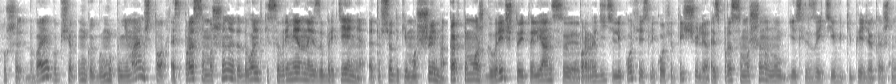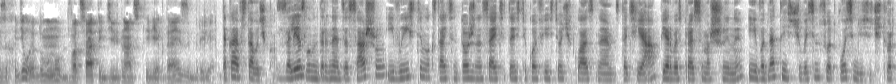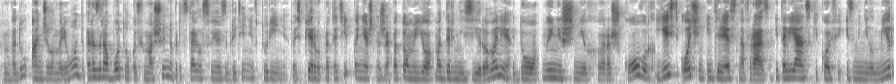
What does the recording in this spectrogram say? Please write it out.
слушай, давай вообще, ну, как бы мы понимаем, что эспрессо-машина это довольно-таки современное изобретение. Это все-таки машина. Как ты можешь говорить, что итальянцы прародители кофе, если кофе тысячу лет, эспрессо-машину, ну, если зайти в Википедию, я, конечно, не заходил, я думаю, ну, 20-19 век, да, изобрели. Такая вставочка. Залезла в интернет за Сашу и выяснила, кстати, тоже на сайте Тести Кофе есть очень классная статья «Первая эспрессо-машины». И в 1884 году Анджело Марион разработал кофемашину и представил свое изобретение в Турине. То есть первый прототип, конечно же, потом ее модернизировали до нынешних рожковых. Есть очень интересная фраза. Итальянский кофе изменил мир,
